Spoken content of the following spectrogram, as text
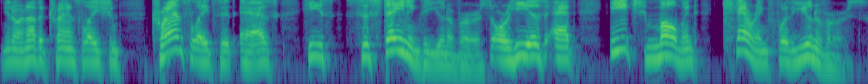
You know, another translation translates it as he's sustaining the universe, or he is at each moment caring for the universe.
